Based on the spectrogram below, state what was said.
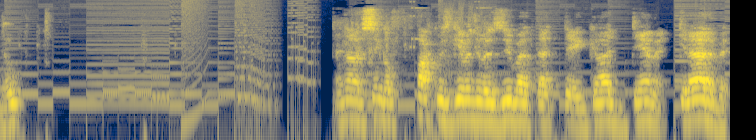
Nope. And not a single fuck was given to a Zubat that day. God damn it. Get out of it.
